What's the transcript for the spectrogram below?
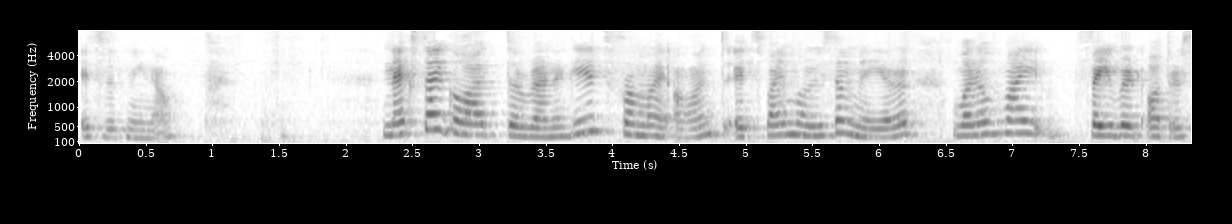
it's with me now. Next I got The Renegades from my aunt. It's by Marissa Meyer, one of my favorite authors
